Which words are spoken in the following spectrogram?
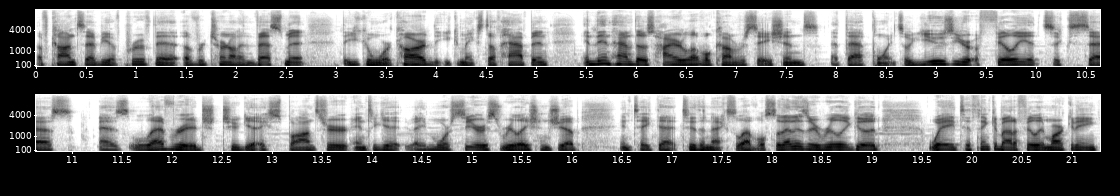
of concept. You have proof that, of return on investment that you can work hard, that you can make stuff happen, and then have those higher level conversations at that point. So use your affiliate success as leverage to get a sponsor and to get a more serious relationship and take that to the next level. So that is a really good way to think about affiliate marketing.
